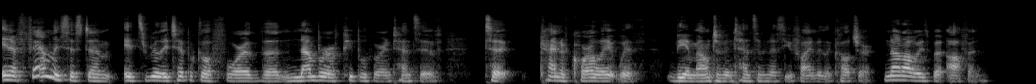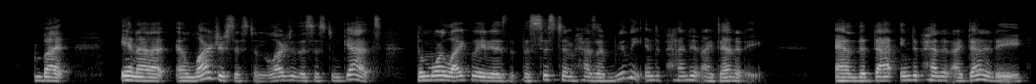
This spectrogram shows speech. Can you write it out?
In a family system, it's really typical for the number of people who are intensive to kind of correlate with the amount of intensiveness you find in the culture. Not always, but often. But in a, a larger system, the larger the system gets, the more likely it is that the system has a really independent identity and that that independent identity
